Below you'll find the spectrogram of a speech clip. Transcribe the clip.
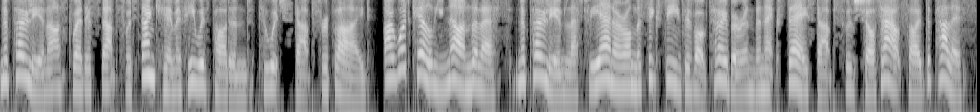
Napoleon asked whether Staps would thank him if he was pardoned, to which Staps replied, I would kill you nonetheless. Napoleon left Vienna on the 16th of October and the next day Staps was shot outside the palace.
